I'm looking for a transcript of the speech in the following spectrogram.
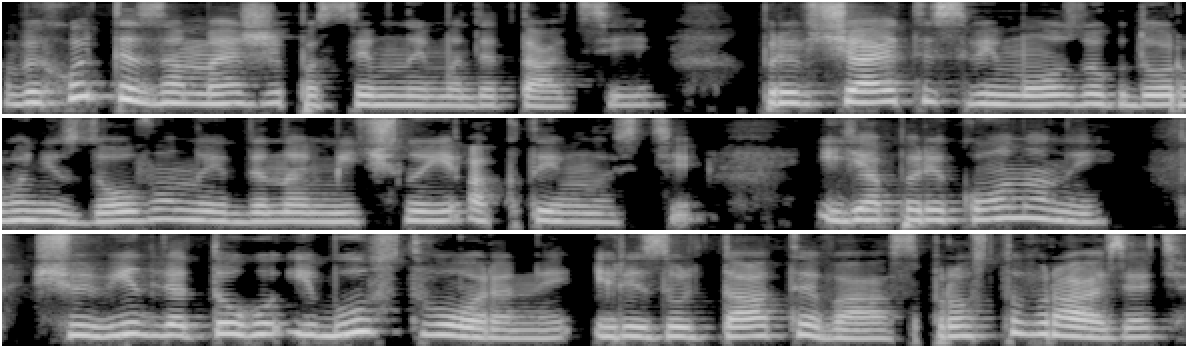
Виходьте за межі пасивної медитації, привчайте свій мозок до організованої динамічної активності, і я переконаний, що він для того і був створений, і результати вас просто вразять.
